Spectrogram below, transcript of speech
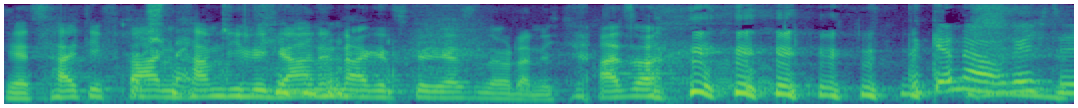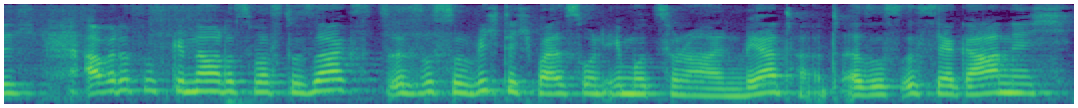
Jetzt halt die Fragen, haben die vegane Nuggets gegessen oder nicht? Also. genau, richtig. Aber das ist genau das, was du sagst. Es ist so wichtig, weil es so einen emotionalen Wert hat. Also es ist ja gar nicht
